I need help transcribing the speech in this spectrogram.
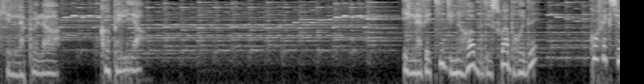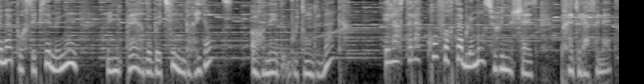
qu'il l'appela Coppelia. Il la vêtit d'une robe de soie brodée, confectionna pour ses pieds menus une paire de bottines brillantes, orné de boutons de nacre et l'installa confortablement sur une chaise près de la fenêtre.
